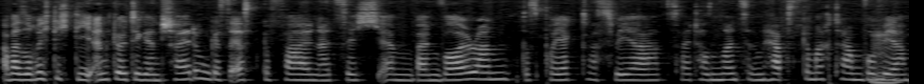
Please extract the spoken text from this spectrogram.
Aber so richtig die endgültige Entscheidung ist erst gefallen, als ich ähm, beim Wallrun, das Projekt, was wir 2019 im Herbst gemacht haben, wo mhm. wir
